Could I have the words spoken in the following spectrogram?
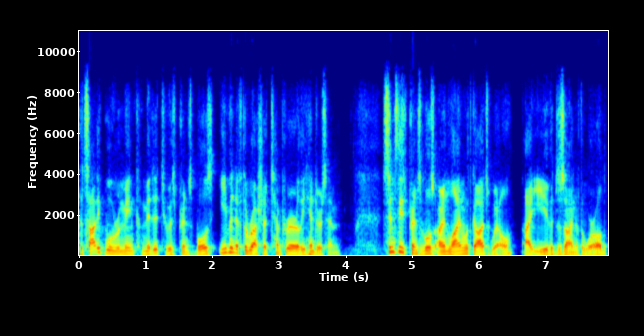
The tzaddik will remain committed to his principles even if the rasha temporarily hinders him. Since these principles are in line with God's will, i.e., the design of the world,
